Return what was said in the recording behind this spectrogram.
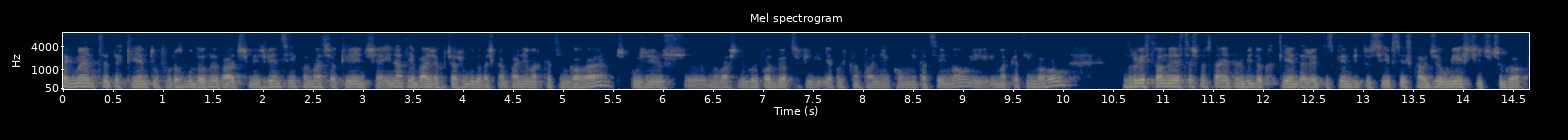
segmenty tych klientów rozbudowywać, mieć więcej informacji o kliencie i na tej bazie chociażby budować kampanie marketingowe, czy później już no właśnie grupę odbiorców i jakąś kampanię komunikacyjną i, i marketingową. Z drugiej strony jesteśmy w stanie ten widok klienta, jeżeli to jest klient B2C w tej Cloudzie umieścić, czy go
